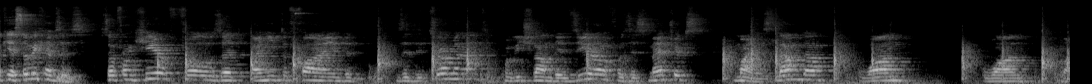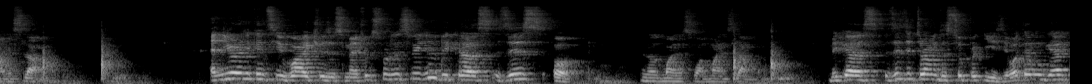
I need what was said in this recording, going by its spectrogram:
Okay, so we have this. So from here follows that I need to find the determinant for which lambda is zero for this matrix minus lambda 1, 1 minus lambda. And here you can see why I choose this matrix for this video because this, oh, not minus 1, minus lambda. Because this determinant is super easy. What I will get?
